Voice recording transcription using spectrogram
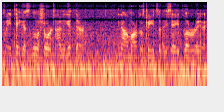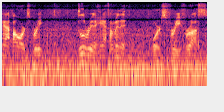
it may take us a little shorter time to get there. You know, Marco's Pizza, they say delivery in a half hour, it's free. Delivery in a half a minute, or it's free for us.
